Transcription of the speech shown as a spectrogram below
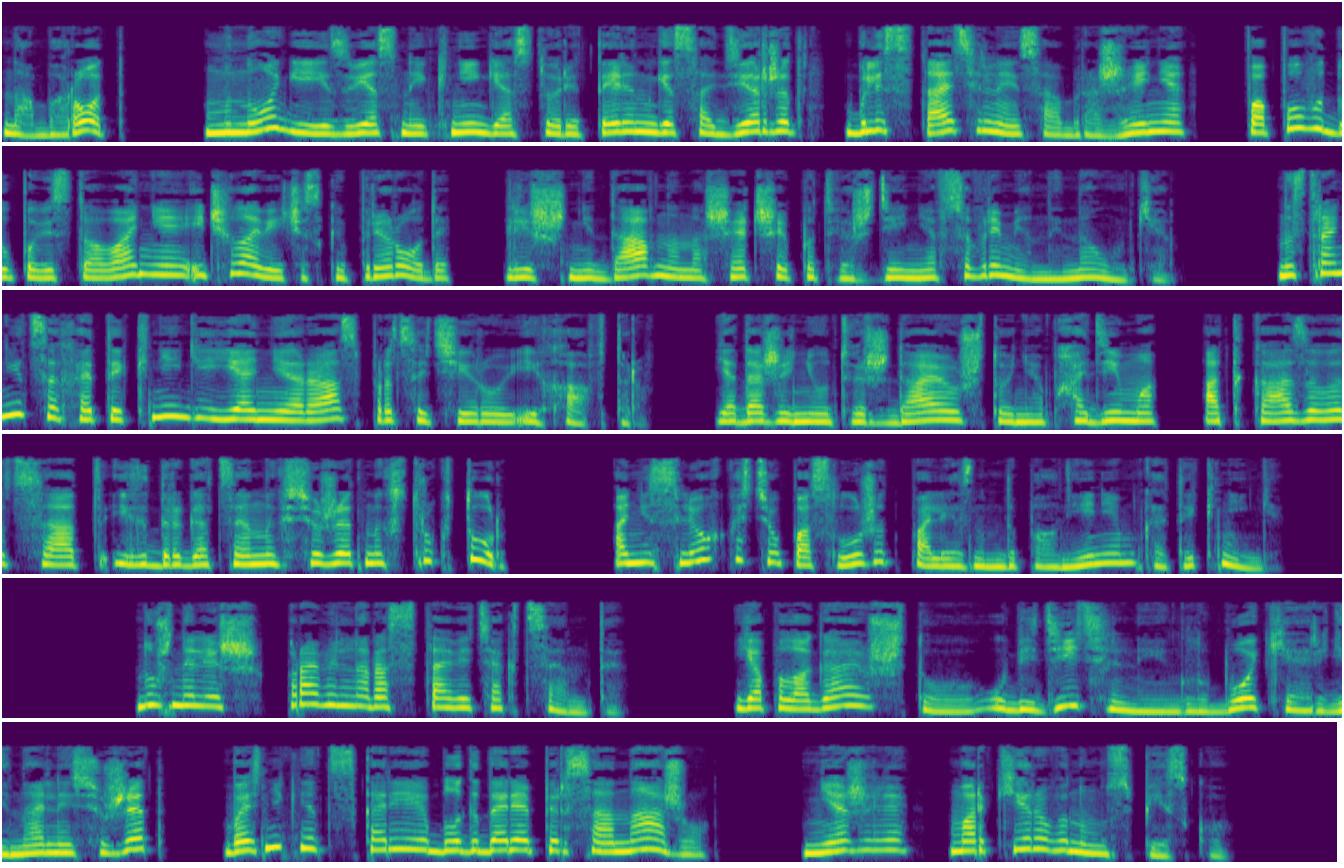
Наоборот, многие известные книги о сторителлинге содержат блистательные соображения по поводу повествования и человеческой природы, лишь недавно нашедшие подтверждение в современной науке. На страницах этой книги я не раз процитирую их авторов. Я даже не утверждаю, что необходимо отказываться от их драгоценных сюжетных структур. Они с легкостью послужат полезным дополнением к этой книге. Нужно лишь правильно расставить акценты. Я полагаю, что убедительный, глубокий, оригинальный сюжет возникнет скорее благодаря персонажу, нежели маркированному списку.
